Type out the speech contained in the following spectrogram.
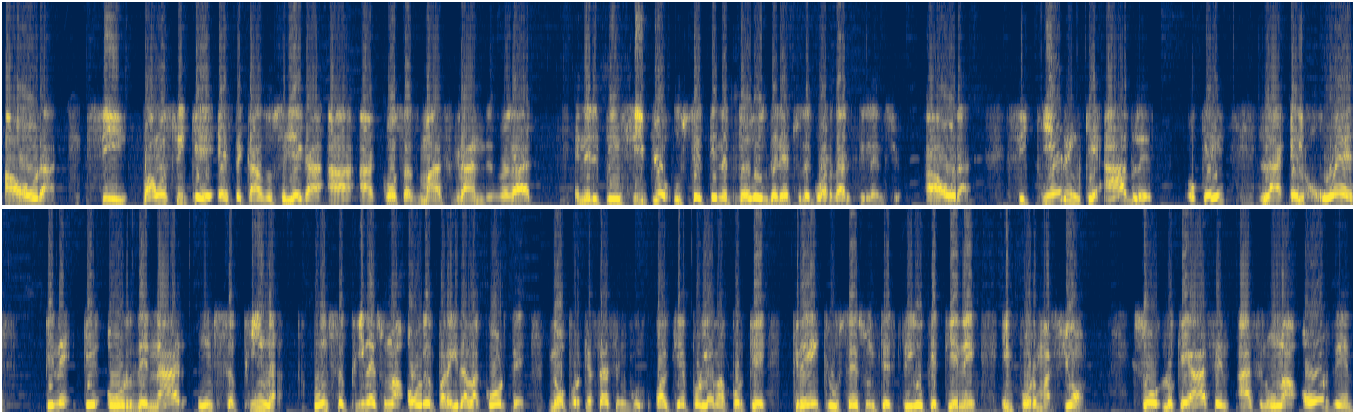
Ahora, si vamos a decir que este caso se llega a, cosas más grandes, ¿verdad? En el principio usted tiene todo el derecho de guardar silencio. Ahora, si quieren que hables, ¿ok? La, el juez tiene que ordenar un subpoena. Un subpoena es una orden para ir a la corte, no porque estás en cu- cualquier problema, porque creen que usted es un testigo que tiene información. So, lo que hacen, hacen una orden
